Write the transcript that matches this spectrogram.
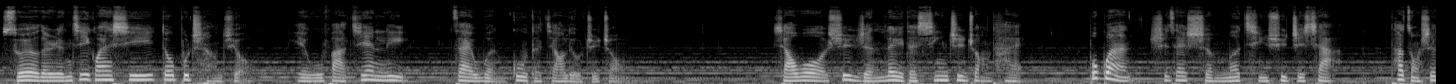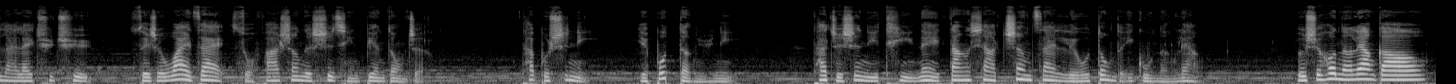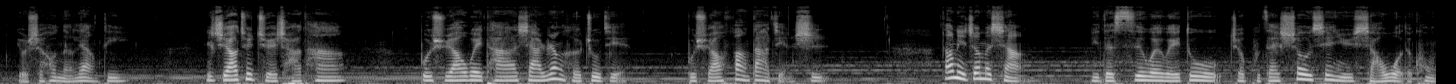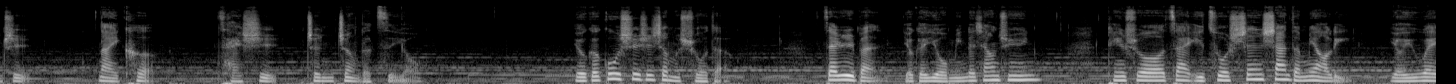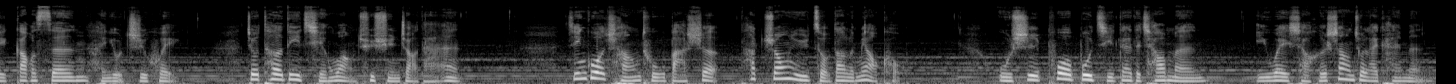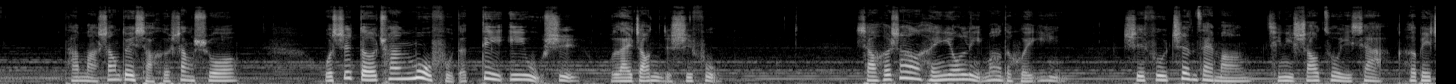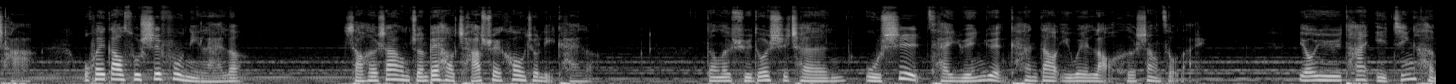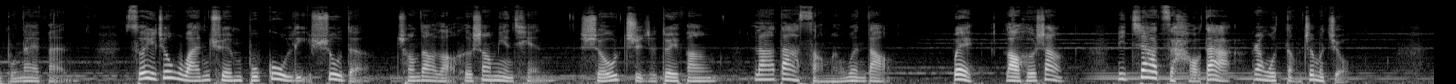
所有的人际关系都不长久，也无法建立在稳固的交流之中。小我是人类的心智状态，不管是在什么情绪之下。它总是来来去去，随着外在所发生的事情变动着。它不是你，也不等于你，它只是你体内当下正在流动的一股能量。有时候能量高，有时候能量低。你只要去觉察它，不需要为它下任何注解，不需要放大检视。当你这么想，你的思维维度就不再受限于小我的控制。那一刻，才是真正的自由。有个故事是这么说的：在日本有个有名的将军，听说在一座深山的庙里，有一位高僧很有智慧，就特地前往去寻找答案。经过长途跋涉，他终于走到了庙口。武士迫不及待地敲门，一位小和尚就来开门。他马上对小和尚说：“我是德川幕府的第一武士，我来找你的师傅。”小和尚很有礼貌地回应：“师傅正在忙，请你稍坐一下，喝杯茶，我会告诉师傅你来了。”小和尚准备好茶水后就离开了。等了许多时辰，武士才远远看到一位老和尚走来。由于他已经很不耐烦。所以就完全不顾礼数的冲到老和尚面前，手指着对方，拉大嗓门问道：“喂，老和尚，你架子好大，让我等这么久。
